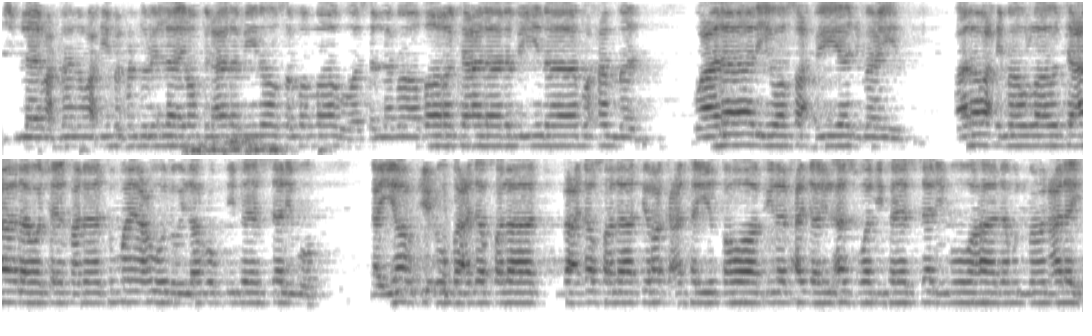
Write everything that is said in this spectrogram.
بسم الله الرحمن الرحيم. الحمد لله رب العالمين وصلى الله وسلم وبارك على نبينا محمد وعلى آله وصحبه أجمعين. قال رحمه الله تعالى وشيخنا ثم يعود إلى الركن فيستلمه أن يرجع بعد صلاة بعد صلاة ركعتي الطواف إلى الحجر الأسود فيستلم وهذا مجمع عليه.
